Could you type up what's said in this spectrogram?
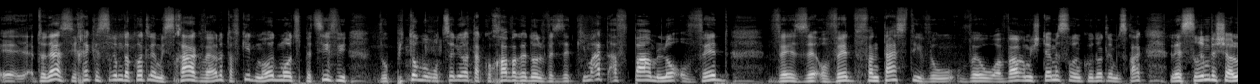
אה, אתה יודע, שיחק 20 דקות למשחק והיה לו תפקיד מאוד מאוד ספציפי, ופתאום הוא רוצה להיות הכוכב הגדול, וזה כמעט אף פעם לא עובד, וזה עובד פנטסטי, והוא, והוא עבר מ-12 נקודות למשחק ל-23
